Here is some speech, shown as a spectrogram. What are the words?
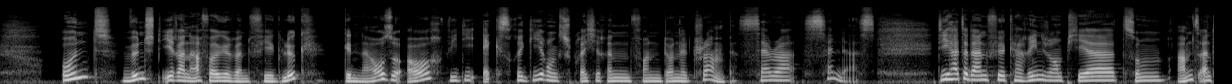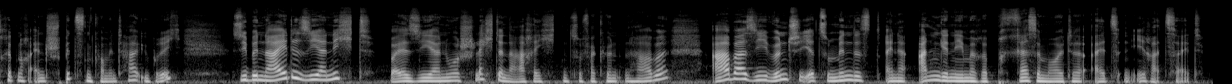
und wünscht ihrer Nachfolgerin viel Glück, genauso auch wie die Ex-Regierungssprecherin von Donald Trump, Sarah Sanders. Die hatte dann für Karine Jean-Pierre zum Amtsantritt noch einen Spitzenkommentar übrig. Sie beneide sie ja nicht, weil sie ja nur schlechte Nachrichten zu verkünden habe, aber sie wünsche ihr zumindest eine angenehmere Pressemeute als in ihrer Zeit.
